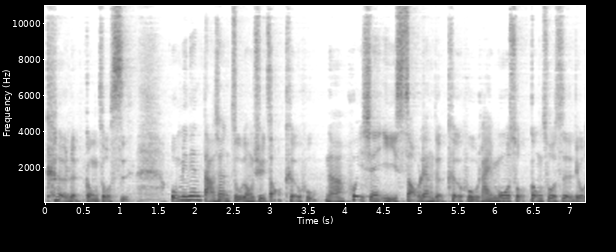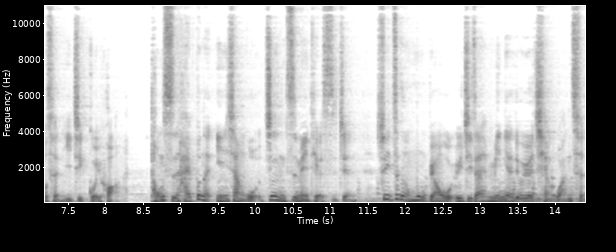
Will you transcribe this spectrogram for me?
个人工作室。我明天打算主动去找客户，那会先以少量的客户来摸索工作室的流程以及规划。同时还不能影响我经营自媒体的时间，所以这个目标我预计在明年六月前完成。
